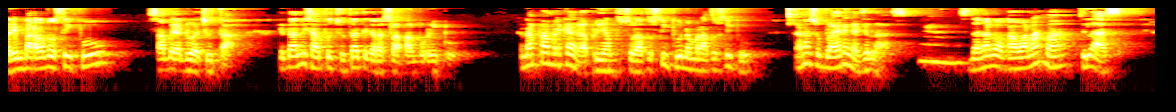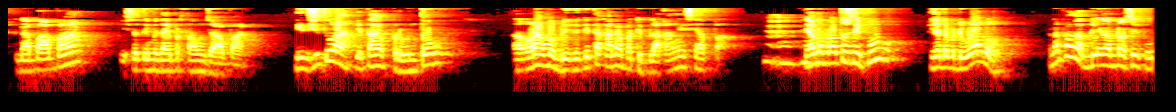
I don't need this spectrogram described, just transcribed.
Dari 400 ribu sampai 2 juta. Kita ini 1 juta 380 ribu. Kenapa mereka nggak beli yang 700 ribu, 600 ribu? Karena suppliernya nggak jelas. Hmm. Sedangkan kalau kawan lama, jelas. Ada apa-apa, bisa dimintai pertanggungjawaban. Di situlah kita beruntung uh, orang membeli ke kita karena apa di belakangnya siapa. Mm-hmm. Yang 600 ribu bisa dapat dua loh. Kenapa nggak beli 600 ribu?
